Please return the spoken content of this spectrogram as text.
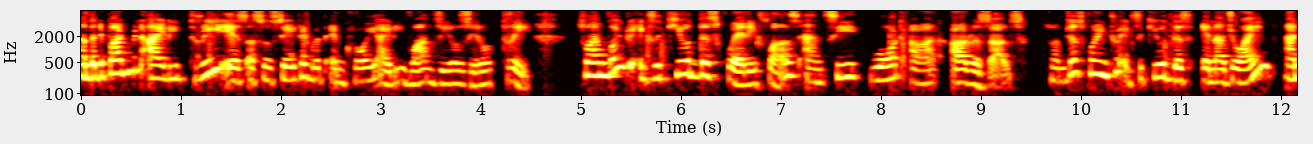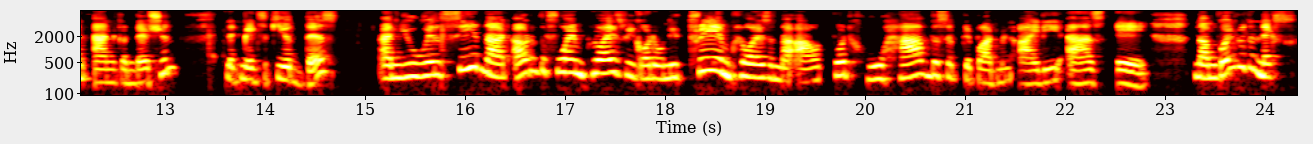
And the department ID 3 is associated with employee ID 1003. So I'm going to execute this query first and see what are our results. So I'm just going to execute this inner join and AND condition. Let me execute this and you will see that out of the four employees we got only three employees in the output who have the sub department id as a now i'm going to the next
